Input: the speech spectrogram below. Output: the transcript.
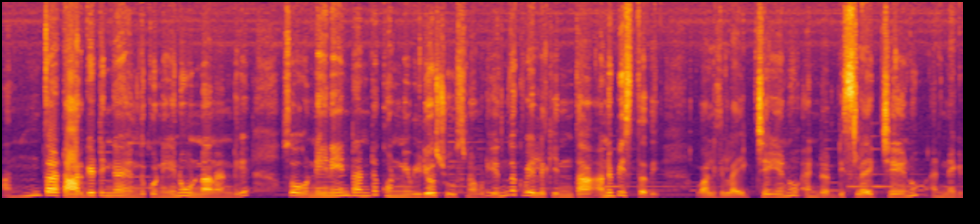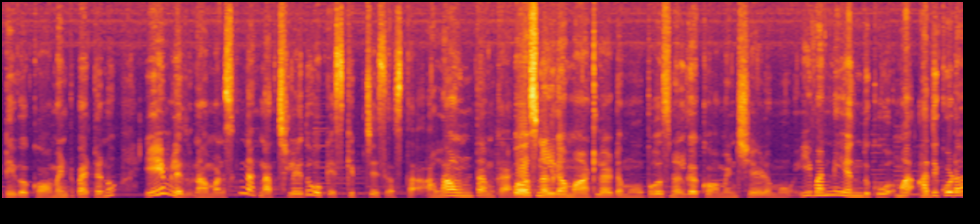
అంత టార్గెటింగ్గా ఎందుకు? నేను ఉన్నానండి. సో నేనేంటంటే కొన్ని వీడియోస్ చూసినప్పుడు ఎందుకు వీళ్ళకి ఇంత అనిపిస్తుంది? వాళ్ళకి లైక్ చేయను అండ్ డిస్లైక్ చేయను అండ్ నెగిటివ్గా కామెంట్ పెట్టను. ఏం లేదు. నా మనసుకి నాకు నచ్చలేదు. ఓకే స్కిప్ చేసేస్తా. అలా ఉంటాం కానీ పర్సనల్గా మాట్లాడడము పర్సనల్గా కామెంట్ చేయడము ఇవన్నీ ఎందుకు? అది కూడా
